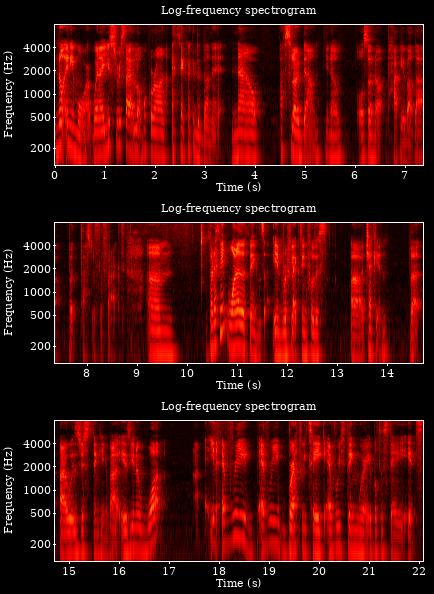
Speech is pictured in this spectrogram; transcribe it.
Not anymore. When I used to recite a lot more Quran, I think I could have done it. Now I've slowed down, you know. Also not happy about that, but that's just the fact. Um, but I think one of the things in reflecting for this uh, check-in that I was just thinking about is, you know, what you know every every breath we take everything we're able to say it's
